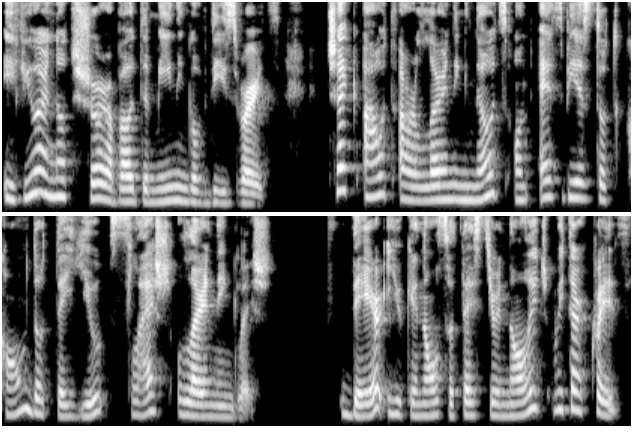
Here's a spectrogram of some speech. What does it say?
If you are not sure about the meaning of these words, check out our learning notes on sbs.com.au slash learnenglish. There you can also test your knowledge with our quiz.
